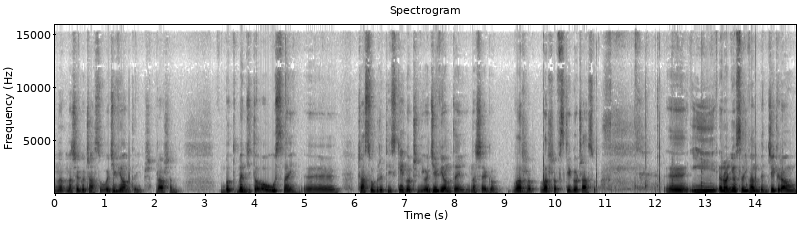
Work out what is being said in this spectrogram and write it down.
na, naszego czasu, o 9, przepraszam, bo będzie to o 8 y, czasu brytyjskiego, czyli o 9 naszego warszaw, warszawskiego czasu. Y, I Ronnie O'Sullivan będzie grał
